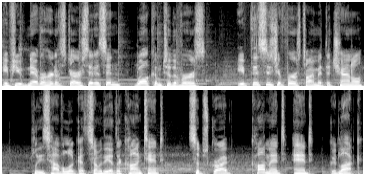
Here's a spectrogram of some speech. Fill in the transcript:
If you've never heard of Star Citizen, welcome to the verse. If this is your first time at the channel, please have a look at some of the other content, subscribe, comment, and good luck.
